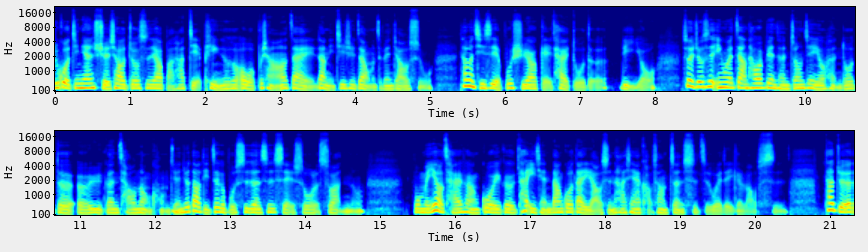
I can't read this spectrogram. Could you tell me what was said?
如果今天学校就是要把他解聘，就是说，哦，我不想要再让你继续在我们这边教书，他们其实也不需要给太多的理由。所以就是因为这样，他会变成中间有很多的耳语跟操弄空间。就到底这个不适任是谁说了算呢？我们也有采访过一个，他以前当过代理老师，他现在考上正式职位的一个老师。他觉得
